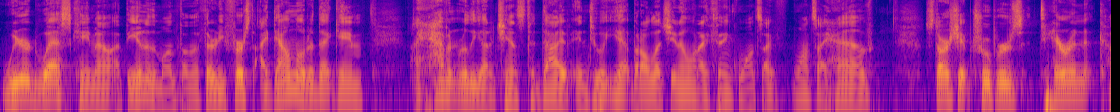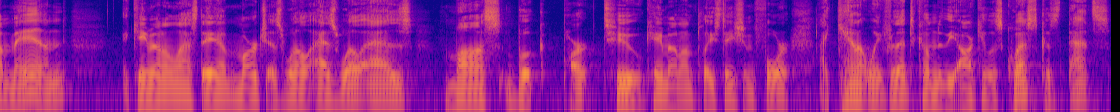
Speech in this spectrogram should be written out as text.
Weird West came out at the end of the month on the 31st. I downloaded that game. I haven't really got a chance to dive into it yet, but I'll let you know what I think once I've once I have. Starship Troopers Terran Command it came out on the last day of March as well, as well as Moss Book Part 2 came out on PlayStation 4. I cannot wait for that to come to the Oculus Quest because that's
